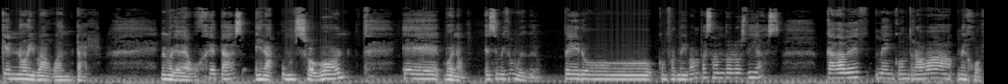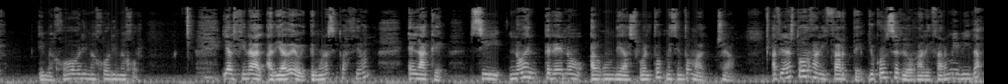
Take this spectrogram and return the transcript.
que no iba a aguantar. Memoria de agujetas, era un sobón. Eh, bueno, ese me hizo muy duro. Pero conforme iban pasando los días, cada vez me encontraba mejor. Y mejor, y mejor, y mejor. Y al final, a día de hoy, tengo una situación en la que si no entreno algún día suelto, me siento mal. Al final es todo organizarte. Yo conseguí organizar mi vida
